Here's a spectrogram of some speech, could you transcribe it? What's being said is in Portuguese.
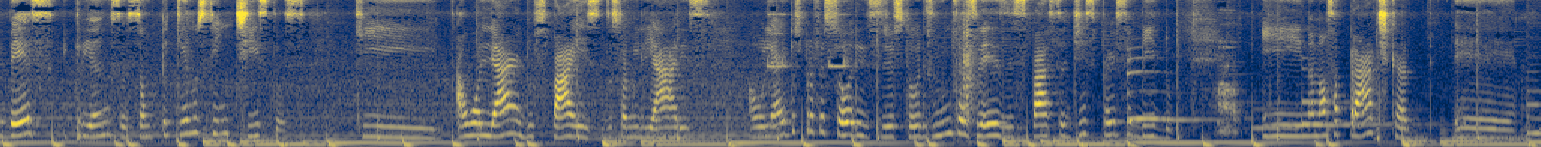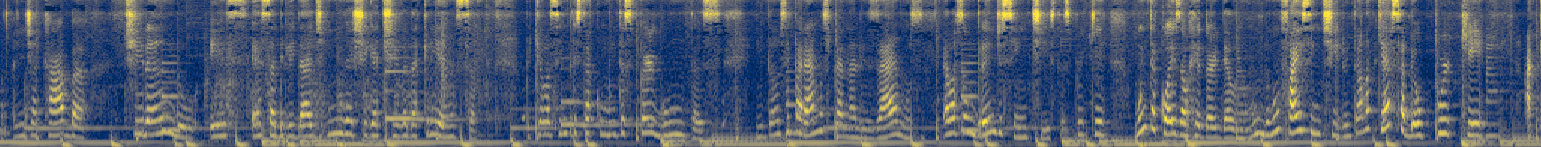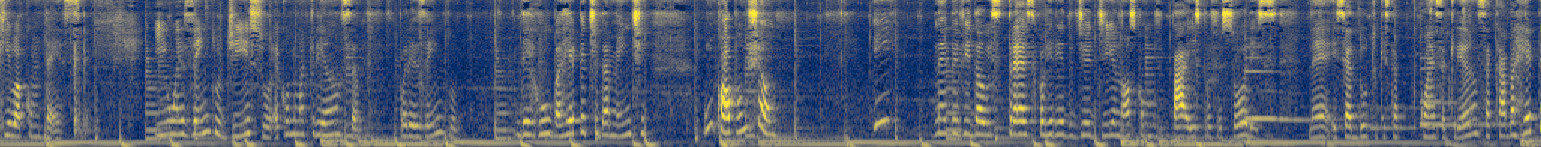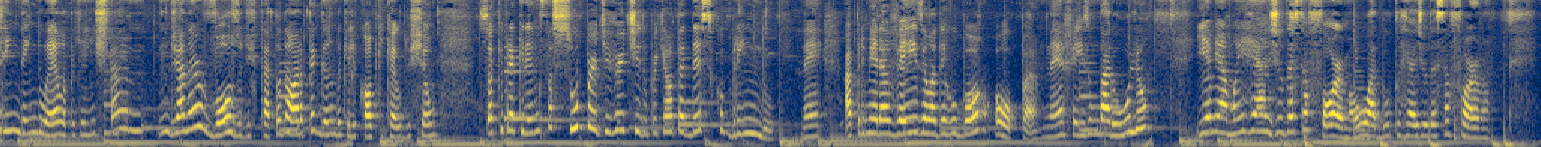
bebês e crianças são pequenos cientistas que, ao olhar dos pais, dos familiares, ao olhar dos professores, gestores, muitas vezes passa despercebido. E na nossa prática, é, a gente acaba tirando esse, essa habilidade investigativa da criança, porque ela sempre está com muitas perguntas. Então, se pararmos para analisarmos, elas são grandes cientistas, porque muita coisa ao redor dela no mundo não faz sentido. Então, ela quer saber o porquê aquilo acontece. E um exemplo disso é quando uma criança, por exemplo, derruba repetidamente um copo no chão. E, né, devido ao estresse, correria do dia a dia, nós como pais, professores, né, esse adulto que está com essa criança acaba repreendendo ela, porque a gente está já nervoso de ficar toda hora pegando aquele copo que caiu do chão. Só que para a criança está super divertido, porque ela está descobrindo, né? A primeira vez ela derrubou, opa, né? Fez um barulho e a minha mãe reagiu dessa forma, ou o adulto reagiu dessa forma.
